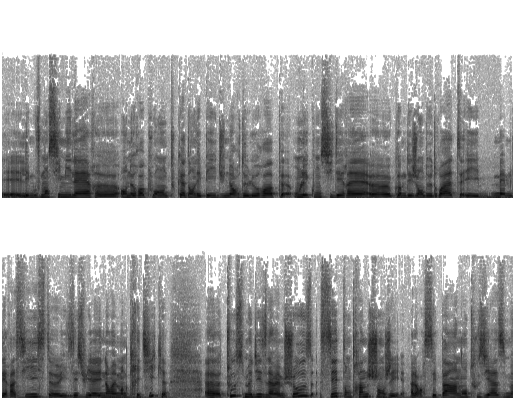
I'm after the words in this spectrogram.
les mouvements similaires euh, en Europe ou en tout cas dans les pays du nord de l'Europe, on les considérait comme des gens de droite et même des racistes. Ils essuyaient énormément de critiques. Tous me disent la même chose, c'est en train de changer. Alors, c'est pas un enthousiasme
